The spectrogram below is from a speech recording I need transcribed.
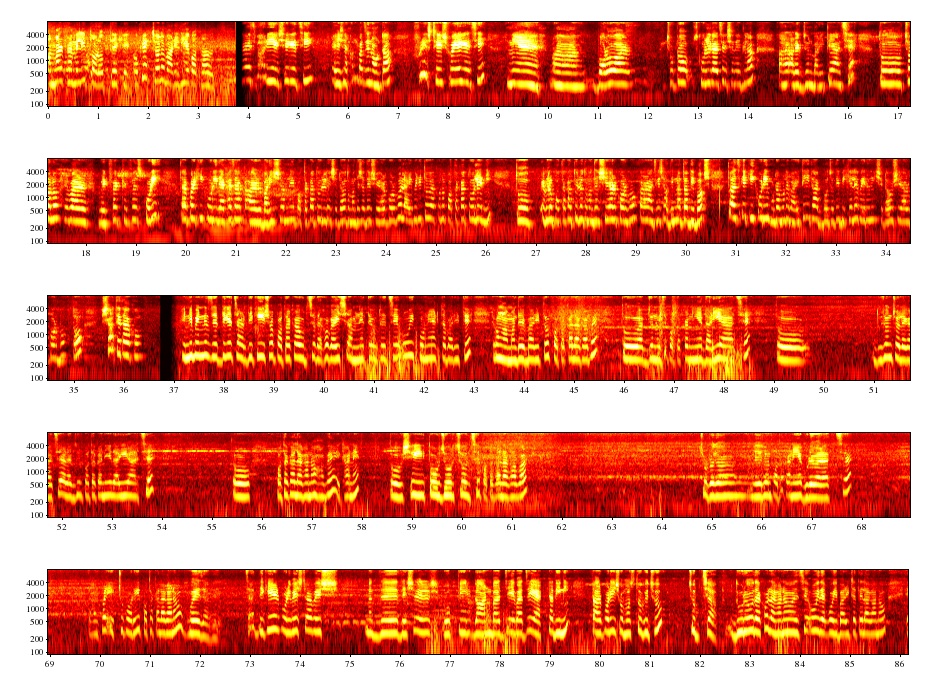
আমার ফ্যামিলির তরফ থেকে ওকে চলো বাড়ি গিয়ে কথা হচ্ছে। বাড়ি এসে গেছি। এই এখন বাজে নটা ফ্রেশ ট্রেশ হয়ে গেছি। নিয়ে বড় আর ছোট স্কুল গেছে এসে দেখলাম, আর আরেকজন বাড়িতে আছে। তো চলো এবার ব্রেকফাস্ট ট্রেকফাস্ট করি। তারপর কি করি, দেখা যাক। আর বাড়ির সামনে পতাকা তুললে সেটাও তোমাদের সাথে শেয়ার করব। লাইব্রেরিতেও এখনও পতাকা তোলেনি। তো এগুলো পতাকা তুলে তোমাদের শেয়ার করব। কারণ আজকে স্বাধীনতা দিবস। তো আজকে কি করি, মোটামুটি বাড়িতেই থাকব। যদি বিকেলে বেরোই সেটাও শেয়ার করব। তো সাথে থাকো। ইন্ডিপেন্ডেন্স ডের দিকে চারদিকেই সব পতাকা উঠছে। দেখো গাইর সামনেতে উঠেছে ওই কোণে একটা বাড়িতে এবং আমাদের বাড়িতেও পতাকা লাগাবে। তো একজন হচ্ছে পতাকা নিয়ে দাঁড়িয়ে আছে। তো দুজন চলে গেছে আর একজন পতাকা নিয়ে দাঁড়িয়ে আছে। তো পতাকা লাগানো হবে এখানে। তো সেই তোড়জোড় চলছে পতাকা লাগাবার। ছোটোজন মেয়েজন পতাকা নিয়ে ঘুরে বেড়াচ্ছে। তারপর একটু পরেই পতাকা লাগানো হয়ে যাবে। চারদিকের পরিবেশটা বেশ মধ্যে দেশের ভক্তির গান বাজছে, এ বাজছে একটা দিনই। তারপরেই সমস্ত কিছু চুপচাপ। দূরেও দেখো লাগানো হয়েছে। ওই দেখো ওই বাড়িটাতে লাগানো,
